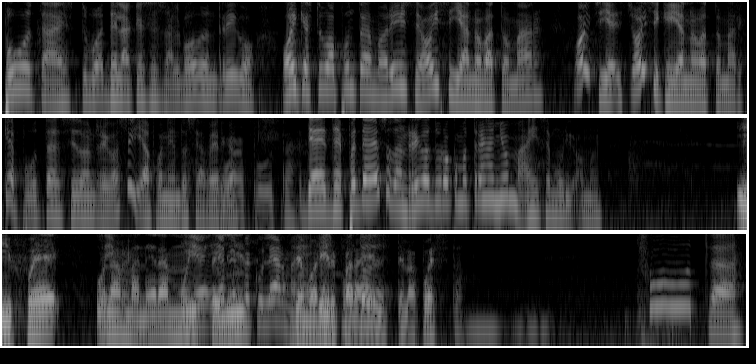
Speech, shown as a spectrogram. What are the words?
puta, estuvo de la que se salvó Don Rigo. Hoy que estuvo a punto de morirse, hoy sí ya no va a tomar. Hoy sí, hoy sí que ya no va a tomar. Qué puta, si Don Rigo seguía poniéndose a verga. Puta. De- después de eso, Don Rigo duró como tres años más y se murió, man. Y fue una man. manera muy Y feliz peculiar, de morir para él, te lo apuesto. Puta.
